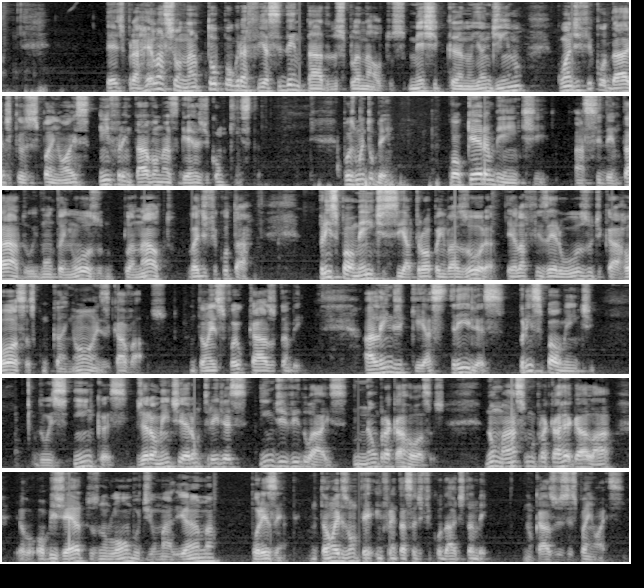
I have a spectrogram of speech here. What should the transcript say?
pede para relacionar topografia acidentada dos planaltos mexicano e andino com a dificuldade que os espanhóis enfrentavam nas guerras de conquista. Pois muito bem, qualquer ambiente acidentado e montanhoso no planalto vai dificultar, principalmente se a tropa invasora ela fizer o uso de carroças com canhões e cavalos. Então esse foi o caso também. Além de que as trilhas, principalmente dos incas, geralmente eram trilhas individuais e não para carroças. No máximo para carregar lá objetos no lombo de uma lhama, por exemplo. Então, eles vão ter enfrentar essa dificuldade também, no caso dos espanhóis.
